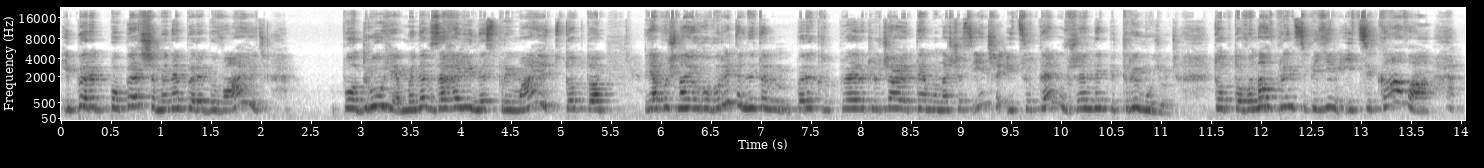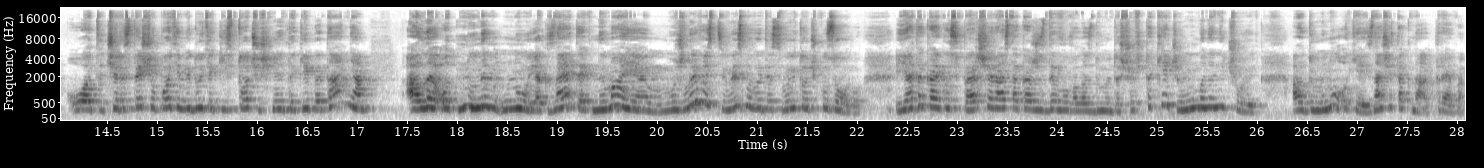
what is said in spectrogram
і пере- по-перше, мене перебивають. По-друге, мене взагалі не сприймають. Тобто я починаю говорити, вони там перек- переключають тему на щось інше, і цю тему вже не підтримують. Тобто вона, в принципі, їм і цікава, от через те, що потім ідуть якісь точечні такі питання. Але от ну не ну як знаєте, як немає можливості висловити свою точку зору. І я така якось перший раз така ж здивувалась, думаю, та що ж таке, чому мене не чують? Але думаю, ну окей, значить так на треба.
